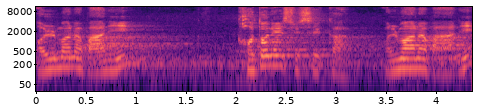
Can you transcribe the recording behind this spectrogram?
얼마나 많이 걷어낼 수 있을까, 얼마나 많이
